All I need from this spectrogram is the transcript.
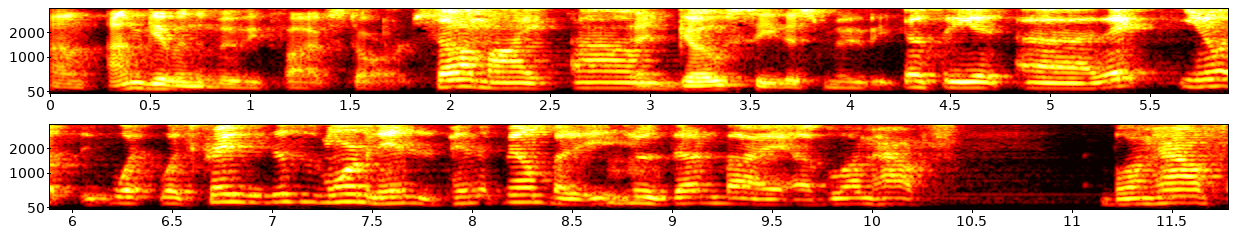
Um, I'm giving the movie five stars. So am I. Um, and go see this movie. go see it. Uh, they, you know what, what? What's crazy? This is more of an independent film, but it, Mhm. it was done by uh, Blumhouse, Blumhouse,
